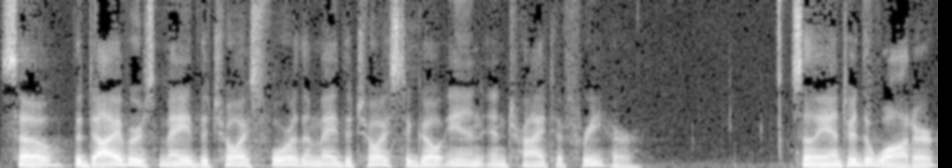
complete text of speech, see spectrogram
So the divers made the choice for them, made the choice to go in and try to free her. So they entered the water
